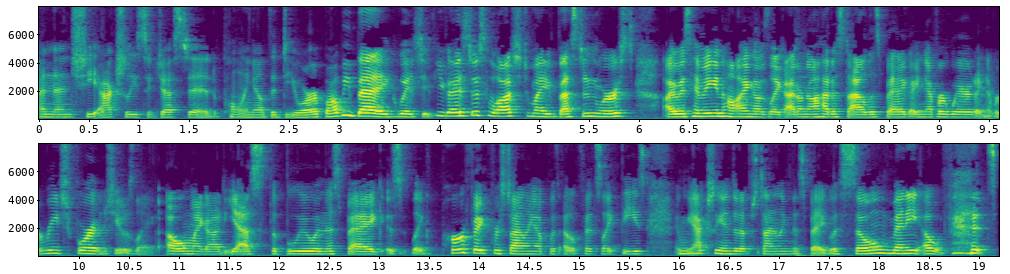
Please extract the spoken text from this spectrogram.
and then she actually suggested pulling out the Dior Bobby bag, which if you guys just watched my best and worst, I was hemming and hawing. I was like, I don't know how to style this bag. I never wear it. I never reach for it. And she was like, oh my god, yes, the blue in this bag is like perfect for styling up with outfits like these. And we actually ended up styling this bag with so many outfits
